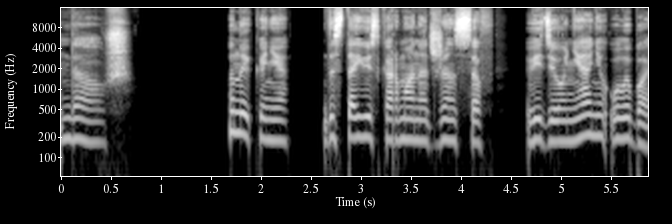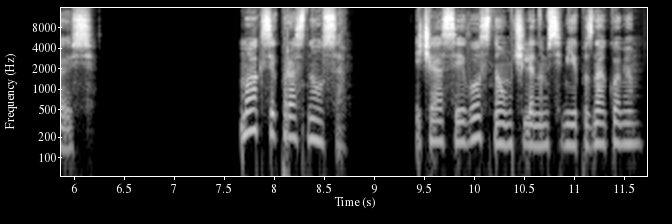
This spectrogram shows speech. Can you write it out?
Да уж. Хныканье. Достаю из кармана джинсов видеоняню, улыбаюсь. Максик проснулся. Сейчас его с новым членом семьи познакомим.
